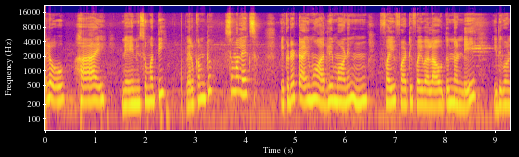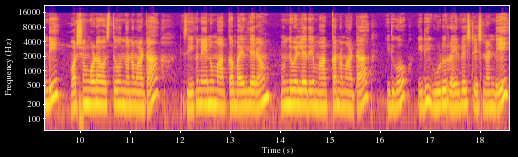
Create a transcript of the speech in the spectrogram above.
హలో హాయ్ నేను సుమతి. వెల్కమ్ టు సుమలెక్స్ ఇక్కడ time early morning five forty five అలా అవుతుందండి. ఇదిగోండి వర్షం కూడా వస్తూ ఉందన్నమాట. ఇక నేను మా అక్క బయలుదేరాం. ముందు వెళ్ళేదే మా అక్క అన్నమాట. ఇదిగో ఇది గూడూరు రైల్వే స్టేషన్ అండి.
